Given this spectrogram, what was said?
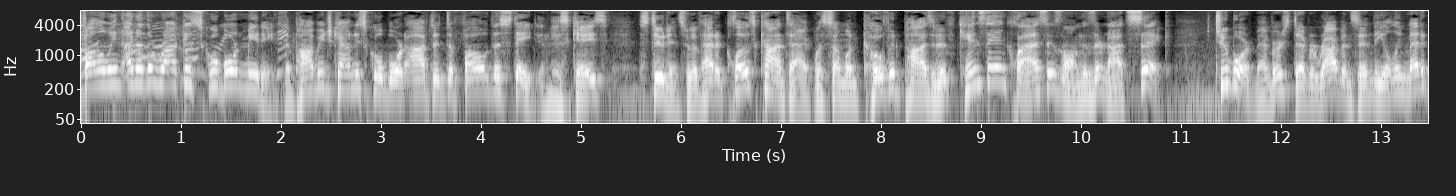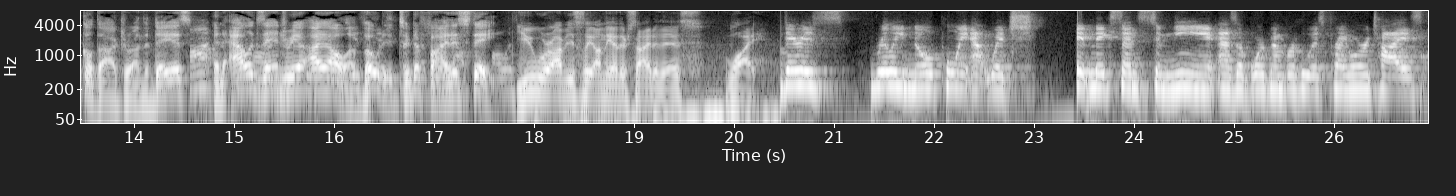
Following another raucous school board meeting, the Palm Beach County School Board opted to follow the state in this case. Students who have had a close contact with someone COVID positive can stay in class as long as they're not sick. Two board members, Deborah Robinson, the only medical doctor on the dais, and Alexandria Ayala, voted to defy the state. You were obviously on the other side of this. Why? There is really no point at which it makes sense to me as a board member who has prioritized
